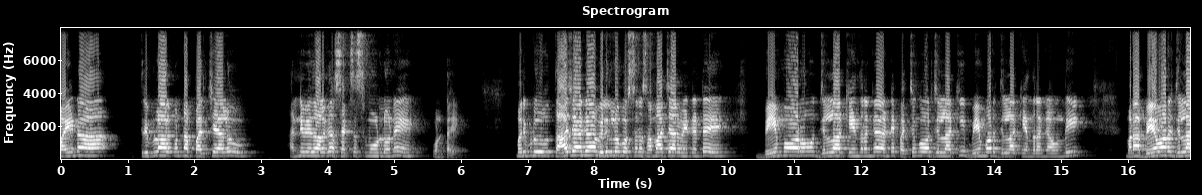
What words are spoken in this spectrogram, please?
పైన త్రిబులార్కు ఉన్న పరిచయాలు అన్ని విధాలుగా సక్సెస్ మోడ్లోనే ఉంటాయి. మరి ఇప్పుడు తాజాగా వెలుగులోకి వస్తున్న సమాచారం ఏంటంటే భీమవరం జిల్లా కేంద్రంగా అంటే పశ్చిమ గోదావరి జిల్లాకి భీమవరం జిల్లా కేంద్రంగా ఉంది. మరి ఆ భీమవరం జిల్లా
